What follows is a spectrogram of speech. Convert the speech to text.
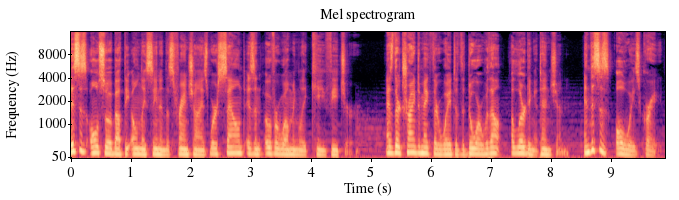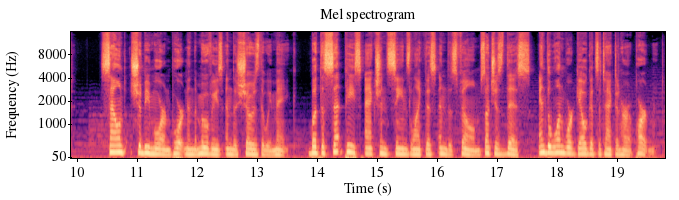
This is also about the only scene in this franchise where sound is an overwhelmingly key feature, as they're trying to make their way to the door without alerting attention, and this is always great. Sound should be more important in the movies and the shows that we make, but the set piece action scenes like this in this film, such as this, and the one where Gale gets attacked in her apartment,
